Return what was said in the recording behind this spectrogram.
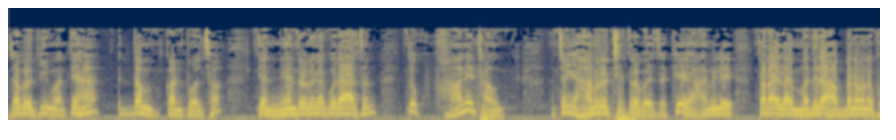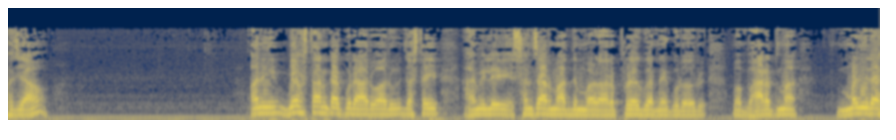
जबकि त्यहाँ एकदम कन्ट्रोल छ त्यहाँ नियन्त्रणका कुराहरू छन्। त्यो खाने ठाउँ चाहिँ हाम्रो क्षेत्र भएछ। के हामीले तराईलाई मदिरा हब बनाउन खोजिया हो? अनि व्यवस्थापनका कुराहरू अरू जस्तै हामीले सञ्चार माध्यमबाट प्रयोग गर्ने कुरोहरू भारतमा मदिरा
